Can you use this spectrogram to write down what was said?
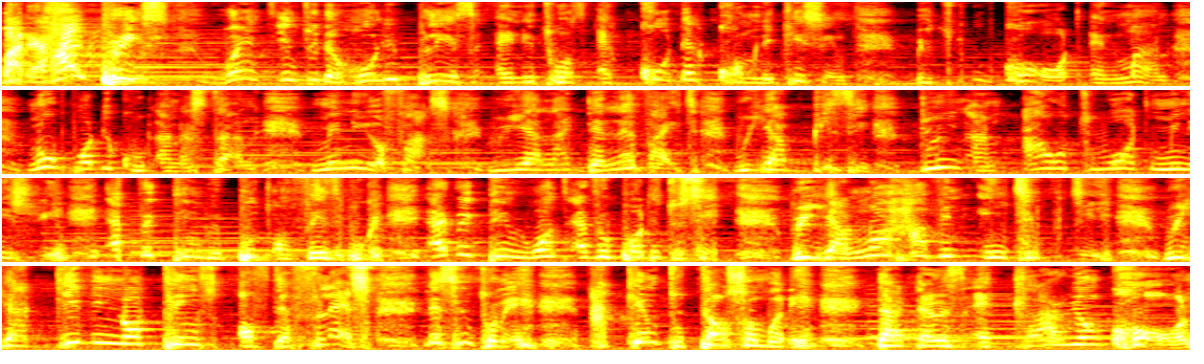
But the high priest went into the holy place and it was a coded communication between God and man. Nobody could understand. Many of us, we are like the Levites. We are busy doing an outward ministry. Everything we put on Facebook, everything we want everybody to see. We are not having intimacy. We are giving not things of the flesh. Listen to me. I came to tell somebody that there is a clarion call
